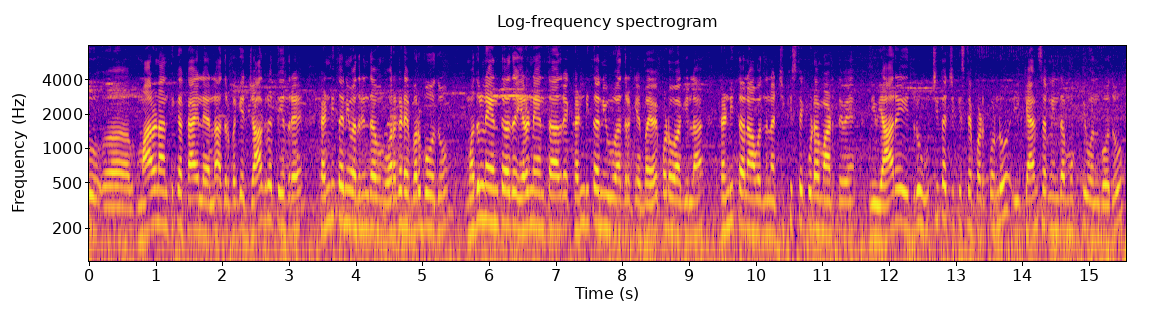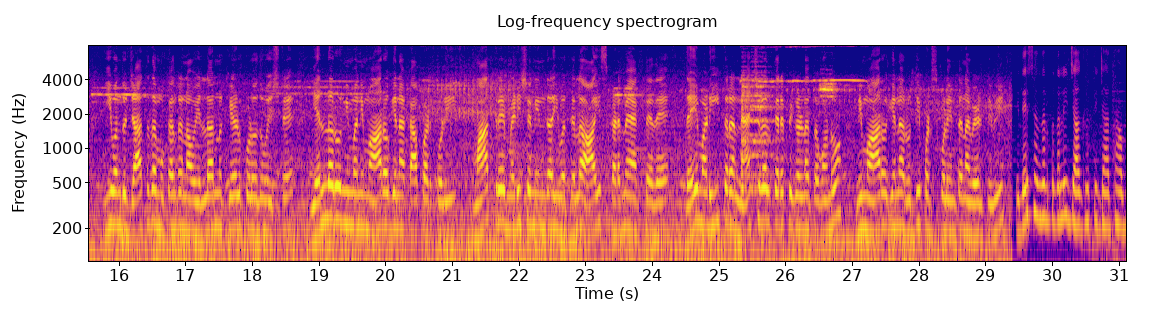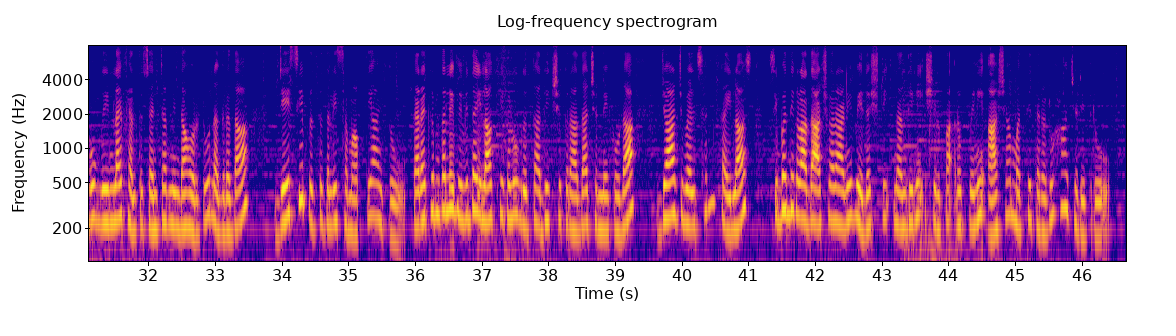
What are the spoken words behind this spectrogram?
ಮಾರಣಾಂತಿಕ ಕಾಯಿಲೆ ಅಲ್ಲ, ಅದ್ರ ಬಗ್ಗೆ ಜಾಗೃತಿ ಇದ್ದರೆ ಖಂಡಿತ ನೀವು ಅದರಿಂದ ಹೊರಗಡೆ ಬರ್ಬೋದು. ಮೊದಲನೇ ಹಂತ ಆದರೆ ಎರಡನೇ ಹಂತ ಆದರೆ ಖಂಡಿತ ನೀವು ಅದಕ್ಕೆ ಭಯಪಡುವಾಗಿಲ್ಲ. ಖಂಡಿತ ನಾವು ಅದನ್ನು ಚಿಕಿತ್ಸೆ ಕೂಡ ಮಾಡ್ತೇವೆ. ನೀವು ಯಾರೇ ಇದ್ದರೂ ಉಚಿತ ಚಿಕಿತ್ಸೆ ಪಡ್ಕೊಂಡು ಈ ಕ್ಯಾನ್ಸರ್ನಿಂದ ಮುಕ್ತಿ ಹೊಂದ್ಬೋದು. ಈ ಒಂದು ಜಾತದ ಮುಖಾಂತರ ನಾವು ಎಲ್ಲರನ್ನು ಕೇಳ್ಕೊಳ್ಳೋದು ಇಷ್ಟೇ. ಎಲ್ಲರೂ ನಿಮ್ಮ ನಿಮ್ಮ ಆರೋಗ್ಯನ ಕಾಪಾಡ್ಕೊಳ್ಳಿ. ಮಾತ್ರೆ ಮೆಡಿಷನಿಂದ ಇವತ್ತೆಲ್ಲ ಆಯುಸ್ ಕಡಿಮೆ ಆಗ್ತಾ ಇದೆ. ದಯಮಾಡಿ ಈ ಥರ ನ್ಯಾಚುರಲ್ ಥೆರಪಿಗಳನ್ನ ತಗೊಂಡು ನಿಮ್ಮ ಆರೋಗ್ಯನ ವೃದ್ಧಿಪಡಿಸ್ಕೊಳ್ಳಿ ಅಂತ ನಾವು ಹೇಳ್ತೀವಿ. ಇದೇ ಸಂದರ್ಭದಲ್ಲಿ ಜಾಗೃತಿ ಜಾಥಾವು ಗ್ರೀನ್ ಲೈಫ್ ಹೆಲ್ತ್ ಸೆಂಟರ್ನಿಂದ ಹೊರಟು ನಗರದ ಜೆಸಿ ವೃತ್ತದಲ್ಲಿ ಸಮಾಪ್ತಿಯಾಯಿತು. ಕಾರ್ಯಕ್ರಮದಲ್ಲಿ ವಿವಿಧ ಇಲಾಖೆಗಳು ವೃತ್ತ ಅಧೀಕ್ಷಕರಾದ ಚೆನ್ನೇಗೌಡ, ಜಾರ್ಜ್ ವೆಲ್ಸನ್, ಕೈಲಾಸ್, ಸಿಬ್ಬಂದಿಗಳಾದ ಆಶಾರಾಣಿ ವೇದಶ್ರೀ, ನಂದಿನಿ, ಶಿಲ್ಪಾ, ರುಕ್ಮಿಣಿ, ಆಶಾ ಮತ್ತಿತರರು ಹಾಜರಿದ್ದರು.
